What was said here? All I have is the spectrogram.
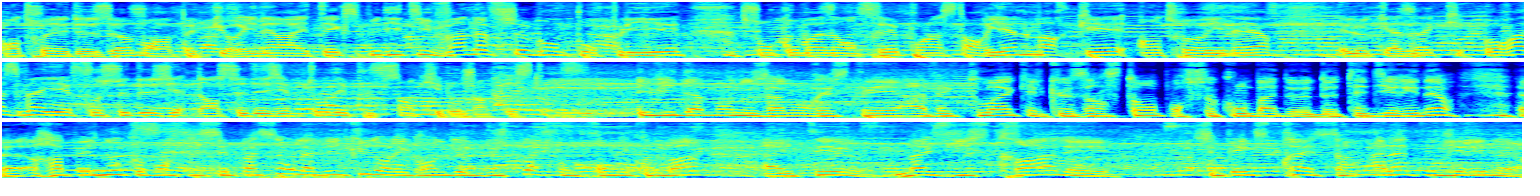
entre les deux hommes. On rappelle que Riner a été expéditif. 29 secondes pour plier son combat d'entrée. Pour l'instant, rien de marqué entre Riner et le Kazakh Horace Bayev dans ce deuxième tour des plus de 100 kilos, Jean-Christophe. Évidemment, nous allons rester avec toi quelques instants pour ce combat de, de Teddy Riner. Euh, Rappelle-nous comment ça s'est passé. On l'a vécu dans les grandes gueules du sport. Son premier combat a été euh, magistral et c'était express, hein, à la Teddy Riner.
